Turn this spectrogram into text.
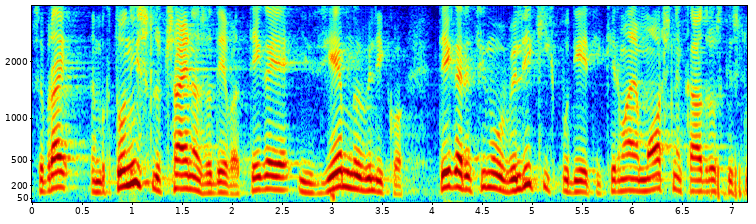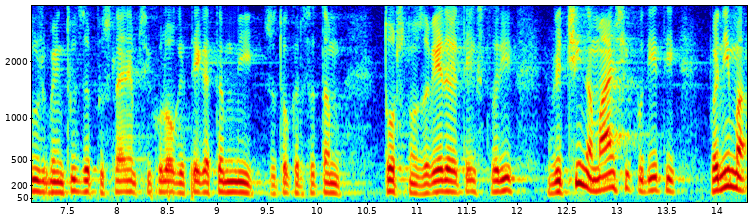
Se pravi, ampak to ni slučajna zadeva, tega je izjemno veliko. Tega recimo v velikih podjetjih, kjer imajo močne kadrovske službe in tudi zaposlene psihologe, tega tam ni, zato ker se tam točno zavedajo teh stvari. Večina manjših podjetij pa nima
